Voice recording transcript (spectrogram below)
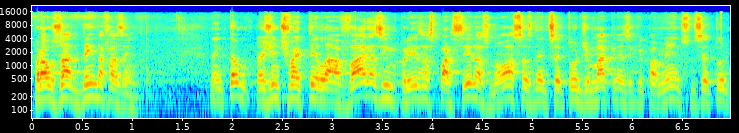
para usar dentro da fazenda. Então, a gente vai ter lá várias empresas parceiras nossas, né, do setor de máquinas e equipamentos, do setor,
